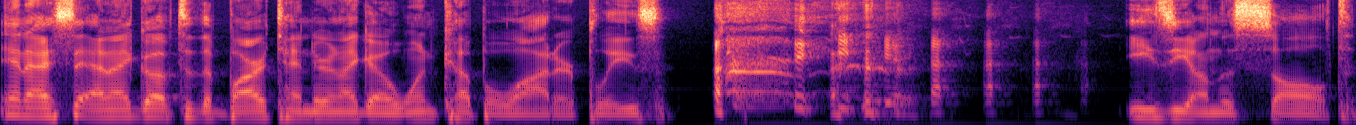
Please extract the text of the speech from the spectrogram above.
And i say and i go up to the bartender and i go one cup of water please. Easy on the salt.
